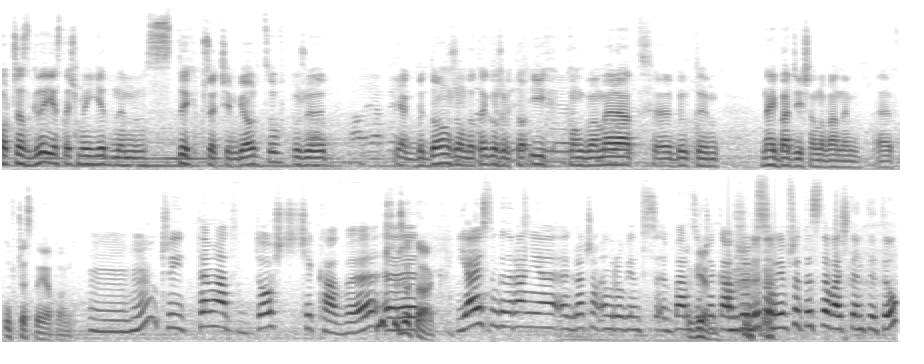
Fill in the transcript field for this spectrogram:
podczas gry jesteśmy jednym z tych przedsiębiorców, którzy jakby dążą do tego, żeby to ich konglomerat e, był tym najbardziej szanowanym e, w ówczesnej Japonii. Mhm, czyli temat dość ciekawy. Myślę, że E, tak. Ja jestem generalnie graczem euro, więc bardzo Wiem. czekam, żeby sobie przetestować ten tytuł.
